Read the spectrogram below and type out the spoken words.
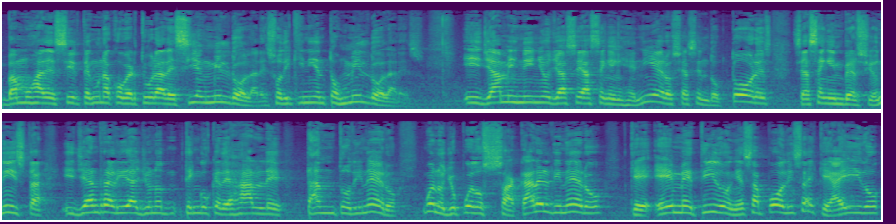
vamos a decir, tengo una cobertura de 100 mil dólares o de 500 mil dólares y ya mis niños ya se hacen ingenieros, se hacen doctores, se hacen inversionistas y ya en realidad yo no tengo que dejarle tanto dinero. Bueno, yo puedo sacar el dinero que he metido en esa póliza y que ha ido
